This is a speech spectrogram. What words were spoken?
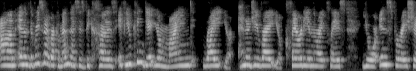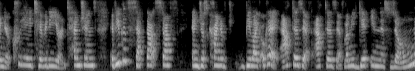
Um, and the reason I recommend this is because if you can get your mind right, your energy right, your clarity in the right place, your inspiration, your creativity, your intentions, if you could set that stuff and just kind of be like, okay, act as if, act as if. Let me get in this zone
